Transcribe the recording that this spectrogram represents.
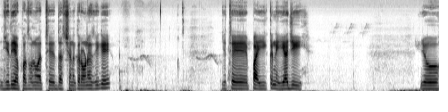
ਜਿਹਦੇ ਆਪਾਂ ਤੁਹਾਨੂੰ ਇੱਥੇ ਦਰਸ਼ਨ ਕਰਾਉਣੇ ਸੀਗੇ, ਜਿੱਥੇ ਭਾਈ ਕਨਈਆ ਜੀ, ਜੋ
